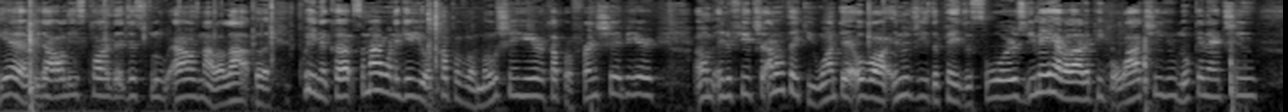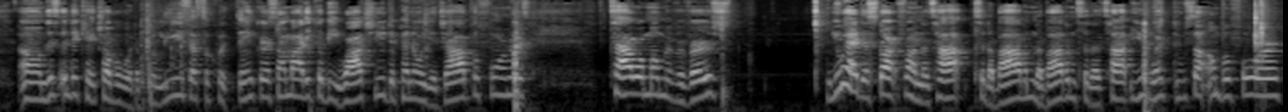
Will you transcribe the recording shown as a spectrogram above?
Yeah, we got all these cards that just flew out. Not a lot, but Queen of Cups. Somebody want to give you a cup of emotion here, a cup of friendship here um, in the future. I don't think you want that. Overall energy is the Page of Swords. You may have a lot of people watching you, looking at you. Um, this indicates trouble with the police. That's a quick thinker. Somebody could be watching you depending on your job performance. Tower moment reverse you had to start from the top to the bottom, the bottom to the top. You went through something before.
